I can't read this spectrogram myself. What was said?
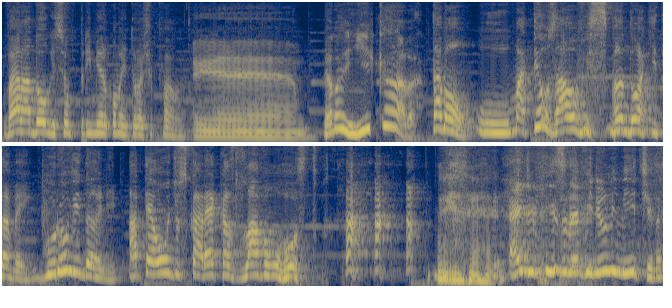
Vai lá, Doug, seu primeiro comentrouxa, por favor. É... Peraí, cara. Tá bom, o Matheus Alves mandou aqui também. Guru Vidani, até onde os carecas lavam o rosto? é difícil definir um limite, né?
